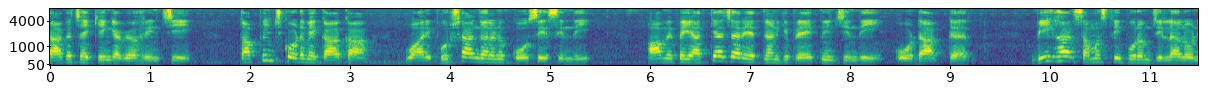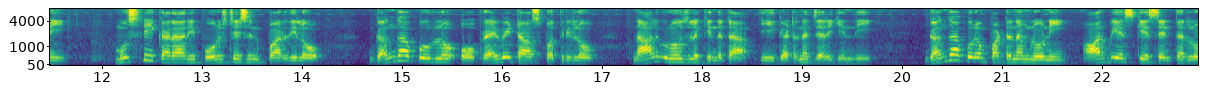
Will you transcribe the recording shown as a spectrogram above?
చాకచక్యంగా వ్యవహరించి తప్పించుకోవడమే కాక వారి పురుషాంగాలను కోసేసింది. ఆమెపై అత్యాచార యత్నానికి ప్రయత్నించింది ఓ డాక్టర్. బీహార్ సమస్తీపురం జిల్లాలోని ముస్లీ కరారి పోలీస్ స్టేషన్ పరిధిలో గంగాపూర్లో ఓ ప్రైవేట్ ఆసుపత్రిలో నాలుగు రోజుల కిందట ఈ ఘటన జరిగింది. గంగాపురం పట్టణంలోని ఆర్బీఎస్కే సెంటర్లో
